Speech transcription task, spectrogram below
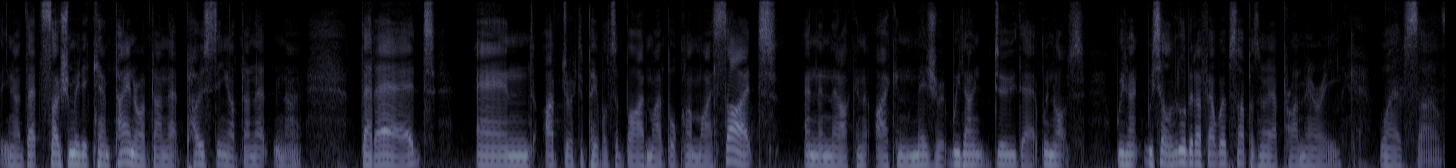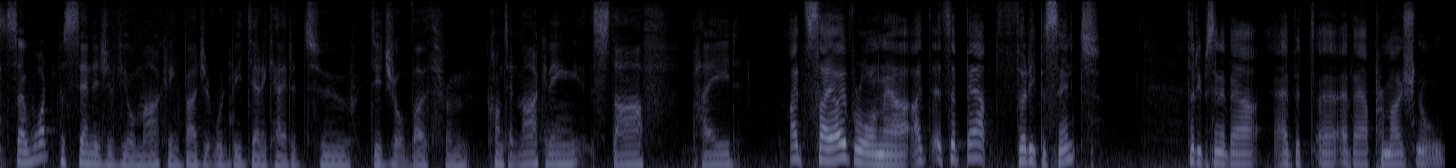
you know that social media campaign, or I've done that posting, I've done that you know that ad, and I've directed people to buy my book on my site, and then I can I can measure it. We don't do that. We're not. We don't. We sell a little bit off our website, but it's not our primary Okay. way of sales. So, what percentage of your marketing budget would be dedicated to digital, both from content marketing, staff, paid? I'd say overall now it's about thirty percent. Thirty percent of our advert, uh, of our promotional.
